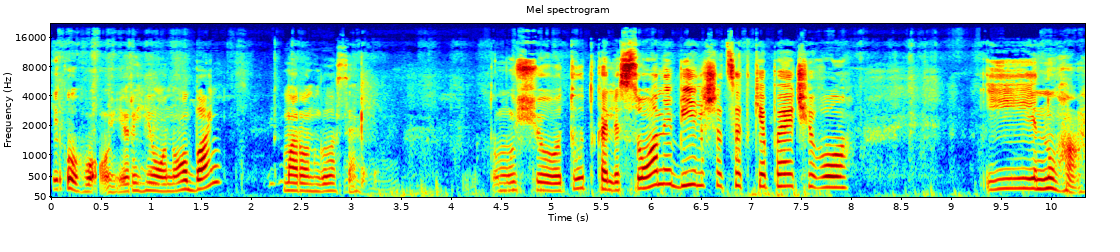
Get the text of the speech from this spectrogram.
якого ой, регіону? Обань марон гласе. Тому що тут калісони більше, це таке печиво. І нуга.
